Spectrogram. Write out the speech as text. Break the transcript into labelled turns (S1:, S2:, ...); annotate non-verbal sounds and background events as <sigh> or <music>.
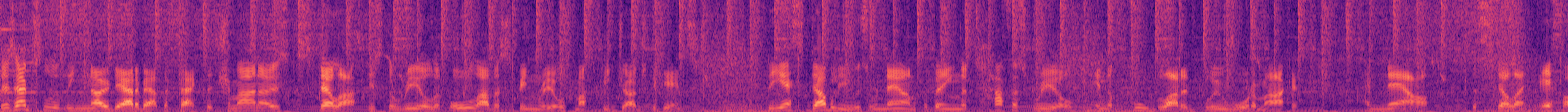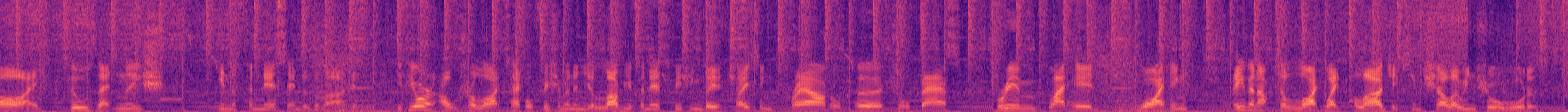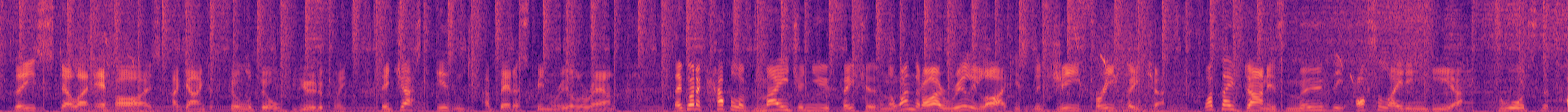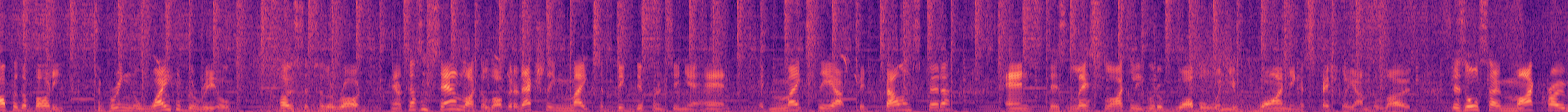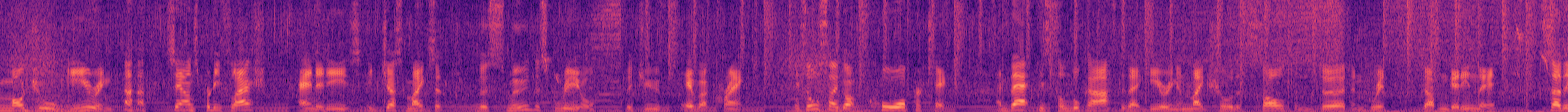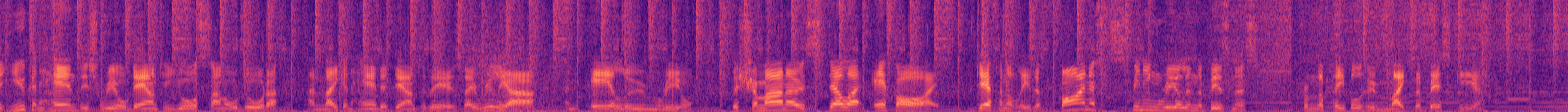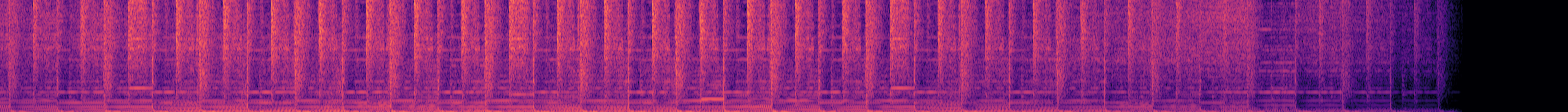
S1: There's absolutely no doubt about the fact that Shimano's Stella is the reel that all other spin reels must be judged against. The SW is renowned for being the toughest reel in the full-blooded blue water market. And now the Stella FI fills that niche in the finesse end of the market. If you're an ultra light tackle fisherman and you love your finesse fishing, be it chasing trout or perch or bass, bream, flathead, whiting, even up to lightweight pelagics in shallow inshore waters, these Stella FIs are going to fill the bill beautifully. There just isn't a better spin reel around. They've got a couple of major new features and the one that I really like is the G-Free feature. What they've done is move the oscillating gear towards the top of the body to bring the weight of the reel closer to the rod. Now it doesn't sound like a lot, but it actually makes a big difference in your hand. It makes the outfit balance better and there's less likelihood of wobble when you're winding, especially under load. There's also micro module gearing. <laughs> Sounds pretty flash, and it is. It just makes it the smoothest reel that you've ever cranked. It's also got core protect, and that is to look after that gearing and make sure that salt and dirt and grit doesn't get in there so that you can hand this reel down to your son or daughter and they can hand it down to theirs. They really are an heirloom reel. The Shimano Stella FI, definitely the finest spinning reel in the business from the people who make the best gear.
